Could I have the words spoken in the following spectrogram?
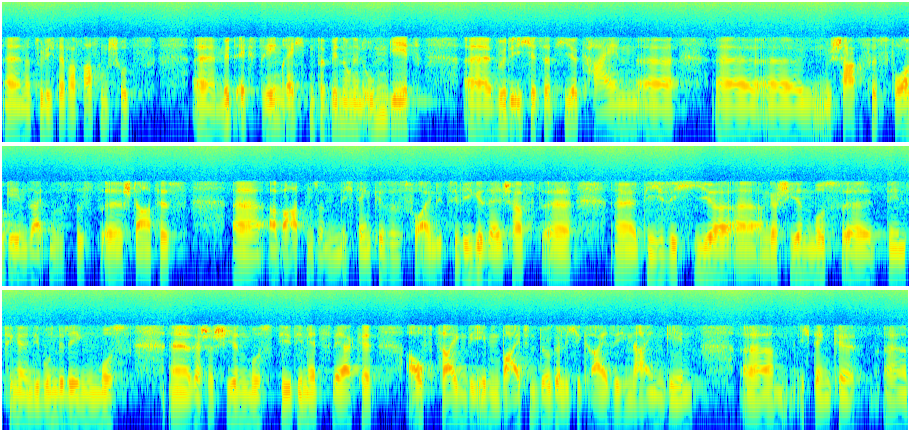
äh, natürlich der Verfassungsschutz, äh, mit extrem rechten Verbindungen umgeht, würde ich jetzt hier kein scharfes Vorgehen seitens des Staates erwarten, sondern ich denke, es ist vor allem die Zivilgesellschaft, die sich hier engagieren muss, den Finger in die Wunde legen muss, recherchieren muss, die, die Netzwerke aufzeigen, die eben weit in bürgerliche Kreise hineingehen ähm, ich denke, äh,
